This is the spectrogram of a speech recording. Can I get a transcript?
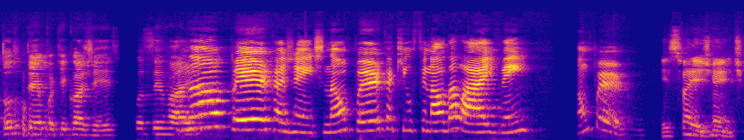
todo o tempo aqui com a gente. Você vai. Não perca, gente. Não perca aqui o final da live, hein? Não perca. Isso aí, gente.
